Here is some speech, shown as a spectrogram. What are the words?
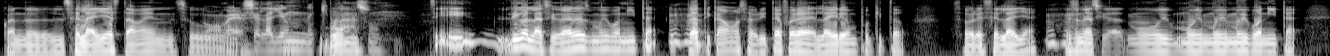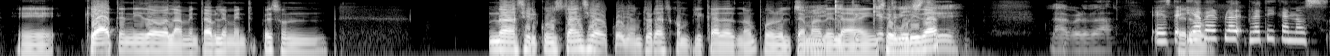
cuando el Celaya estaba en su... No, hombre, Celaya era un equipazo. Sí, digo, la ciudad es muy bonita. Ujú. Platicábamos ahorita fuera del aire un poquito sobre Celaya. Es una ciudad muy, muy, muy, muy bonita. eh, que ha tenido lamentablemente pues un una circunstancia o coyunturas complicadas, ¿no? Por el tema Sí, de qué la inseguridad. triste, La verdad. Este, y a ver, pla- platícanos,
